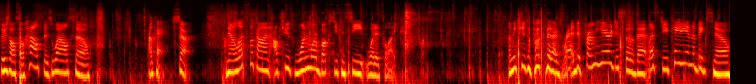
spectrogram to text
There's also health as well, so okay, so now let's look on. I'll choose one more book so you can see what it's like. Let me choose a book that I've read from here just so that let's do Katie and the Big Snow.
